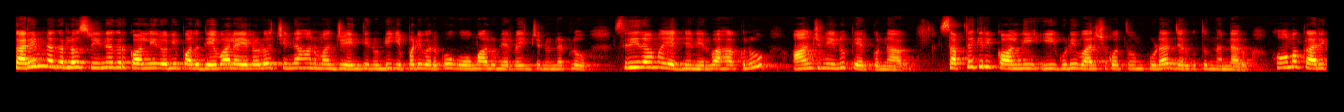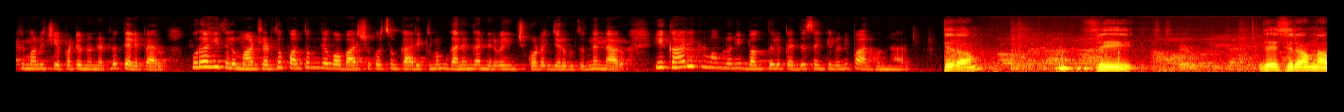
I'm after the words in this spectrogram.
కరీంనగర్లో శ్రీనగర్ కాలనీలోని పలు దేవాలయాలలో చిన్న హనుమాన్ జయంతి నుండి ఇప్పటి వరకు హోమాలు నిర్వహించనున్నట్లు శ్రీరామ యజ్ఞ నిర్వాహకులు ఆంజనేయులు పేర్కొన్నారు. సప్తగిరి కాలనీ ఈ గుడి వార్షికోత్సవం కూడా జరుగుతుందన్నారు. హోమ కార్యక్రమాలు చేపట్టనున్నట్లు తెలిపారు. పురోహితులు మాట్లాడుతూ పంతొమ్మిదవ వార్షికోత్సవం కార్యక్రమం ఘనంగా నిర్వహించుకోవడం జరుగుతుందన్నారు. ఈ కార్యక్రమంలోని భక్తులు పెద్ద సంఖ్యలోని పాల్గొన్నారు. శ్రీరామ్ శ్రీ జై శ్రీరామ్ నా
